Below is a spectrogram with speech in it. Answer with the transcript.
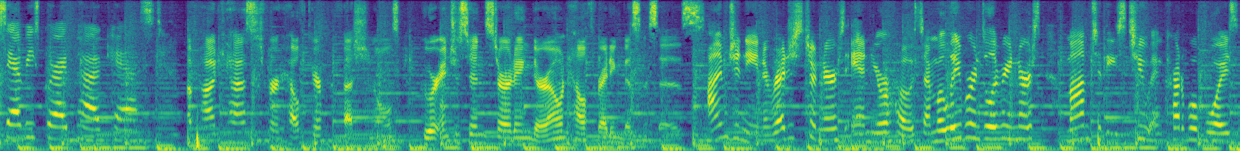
Savvy Scribe Podcast, a podcast for healthcare professionals who are interested in starting their own health writing businesses. I'm Janine, a registered nurse and your host. I'm a labor and delivery nurse, mom to these two incredible boys,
